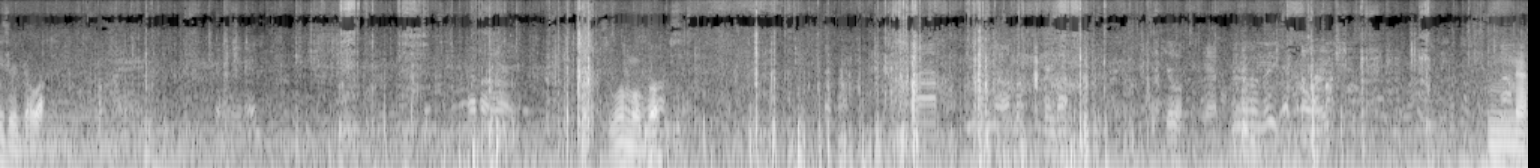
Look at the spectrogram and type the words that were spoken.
These are a dollar. There's one more box. Nah.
